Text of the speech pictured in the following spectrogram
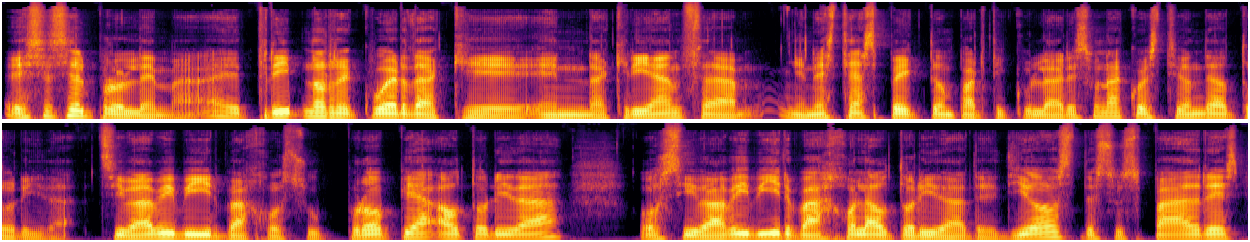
Ese es el problema. Eh, Tripp nos recuerda que en la crianza, en este aspecto en particular, es una cuestión de autoridad. Si va a vivir bajo su propia autoridad o si va a vivir bajo la autoridad de Dios, de sus padres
